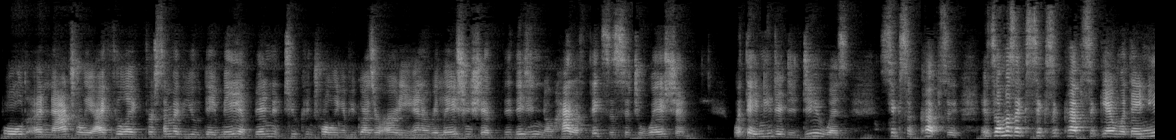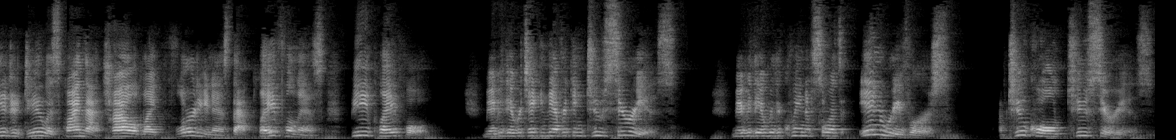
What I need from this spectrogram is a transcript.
fold unnaturally. I feel like for some of you, they may have been too controlling if you guys are already in a relationship that they didn't know how to fix the situation. What they needed to do was Six of Cups. It's almost like Six of Cups again. What they needed to do is find that childlike flirtiness, that playfulness. Be playful. Maybe they were taking everything too serious. Maybe they were the Queen of Swords in reverse. I'm too cold, too serious.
